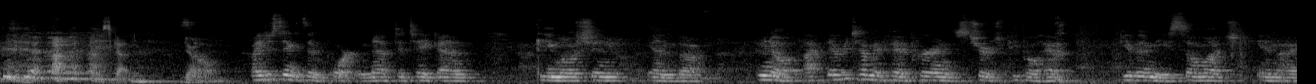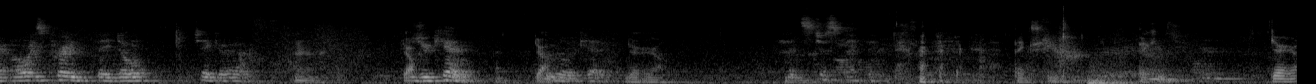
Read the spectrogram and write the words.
Thanks, God. Yeah. So, I just think it's important not to take on the emotion and, uh, you know, I, every time I've had prayer in this church, people have given me so much, and I always pray that they don't take it on. Yeah. Because you can. Yeah. You really can. Yeah, yeah. It's just my thing. Thanks, Hugh. Thank you. Yeah, yeah.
